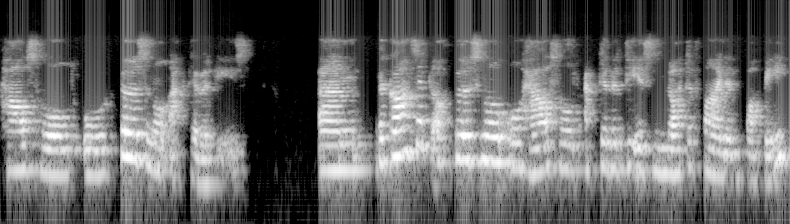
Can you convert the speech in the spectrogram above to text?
household or personal activities. Um, the concept of personal or household activity is not defined in POPI,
